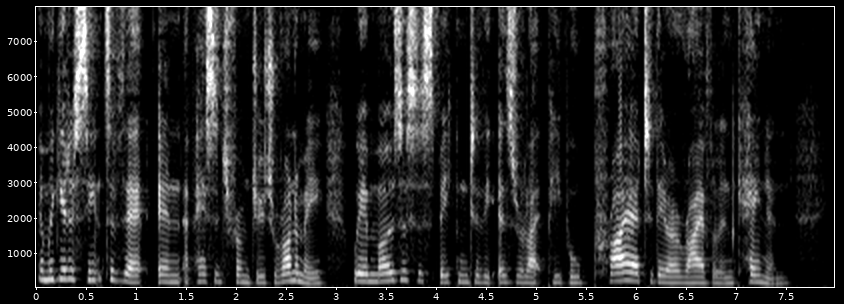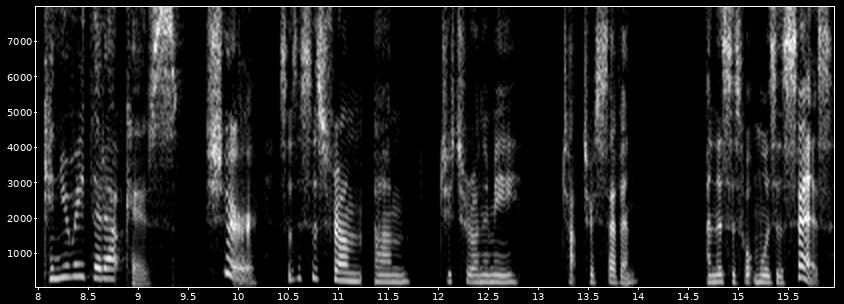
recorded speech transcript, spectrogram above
and we get a sense of that in a passage from Deuteronomy where Moses is speaking to the Israelite people prior to their arrival in Canaan. Can you read that out, Caz? Sure. So this is from um, Deuteronomy chapter 7. And this is what Moses says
